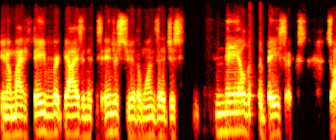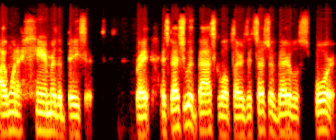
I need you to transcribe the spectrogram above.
You know my favorite guys in this industry are the ones that just nail the basics. So I want to hammer the basics right? Especially with basketball players, it's such a variable sport.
